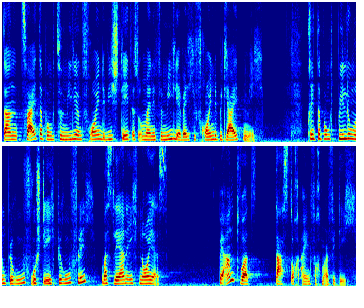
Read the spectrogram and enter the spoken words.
Dann zweiter Punkt, Familie und Freunde. Wie steht es um meine Familie? Welche Freunde begleiten mich? Dritter Punkt, Bildung und Beruf. Wo stehe ich beruflich? Was lerne ich Neues? Beantwort das doch einfach mal für dich.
